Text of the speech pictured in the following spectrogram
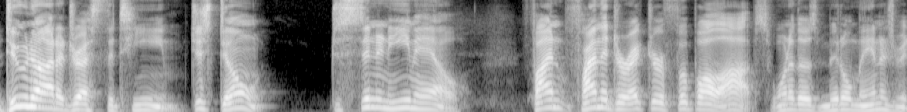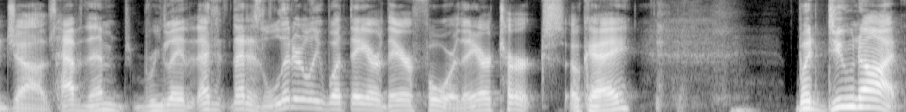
do not address the team. Just don't. Just send an email. Find find the director of football ops, one of those middle management jobs. Have them relay that. That is literally what they are there for. They are Turks, okay? but do not,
